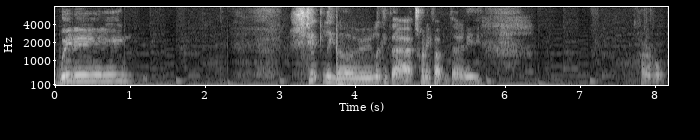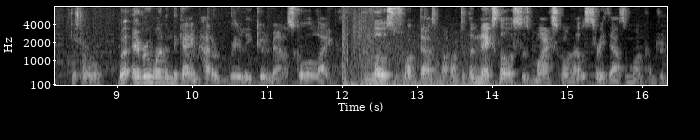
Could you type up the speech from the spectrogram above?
Winning! Shitly though, look at that, 25 and 30. Horrible, just horrible. But everyone in the game had a really good amount of score, like, the lowest was 1,500, the next lowest was my score, and that was 3,100.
